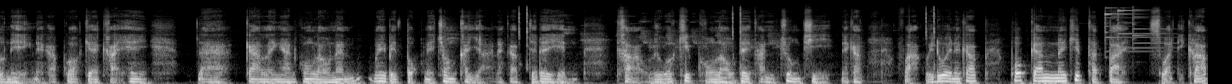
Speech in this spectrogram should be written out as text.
ตนเองนะครับ ก็แก้ไขให้ อ่การรายงานของเรานั้นไม่ไปตกในช่องขยะนะครับ จะได้เห็นข่าวหรือว่าคลิปของเราได้ทันช่วงทีนะครับ ฝากไว้ด้วยนะครับ พบกันในคลิปถัดไป สวัสดีครับ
